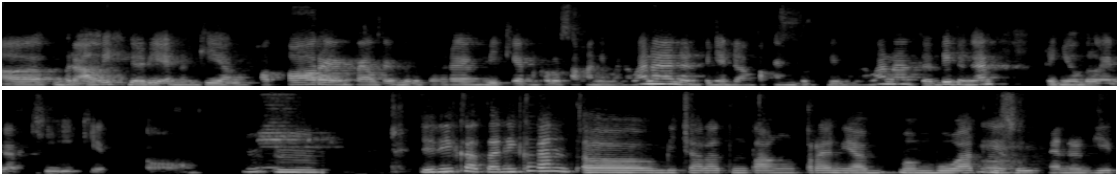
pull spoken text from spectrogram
uh, beralih dari energi yang kotor, yang PLT batubara yang bikin kerusakan di mana-mana dan punya dampak yang buruk di mana-mana, ganti dengan renewable energy gitu. Mm-hmm. Jadi kak tadi kan uh, bicara tentang tren ya, membuat mm. isu energi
